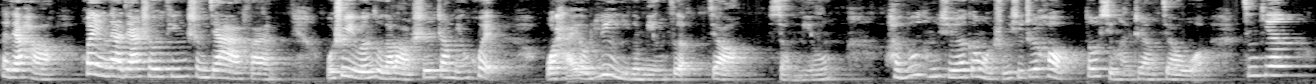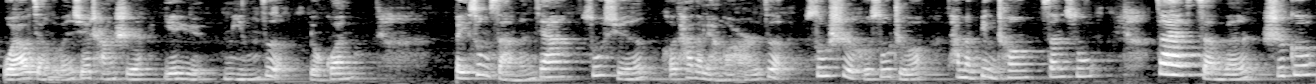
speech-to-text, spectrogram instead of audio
大家好，欢迎大家收听盛佳 FM，我是语文组的老师张明慧，我还有另一个名字叫小明，很多同学跟我熟悉之后都喜欢这样叫我。今天我要讲的文学常识也与名字有关。北宋散文家苏洵和他的两个儿子苏轼和苏辙，他们并称三苏。在散文、诗歌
